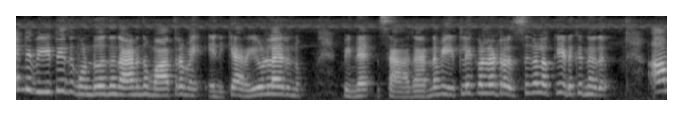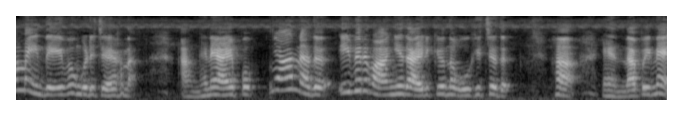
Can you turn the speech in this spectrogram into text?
എന്റെ വീട്ടിൽ നിന്ന് കൊണ്ടുവന്നതാണെന്ന് മാത്രമേ എനിക്കറിയുള്ളായിരുന്നു. പിന്നെ സാധാരണ വീട്ടിലേക്കുള്ള ഡ്രസ്സുകളൊക്കെ എടുക്കുന്നത് അമ്മയും ദൈവവും കൂടി ചേർന്ന. അങ്ങനെ ആയപ്പോൾ ഞാനത് ഇവർ വാങ്ങിയതായിരിക്കുമെന്ന് ഊഹിച്ചത്. ഹാ എന്നാ പിന്നെ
